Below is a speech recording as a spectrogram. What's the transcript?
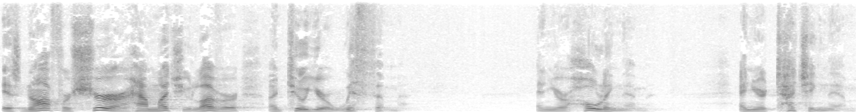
is not for sure how much you love her until you're with them and you're holding them and you're touching them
